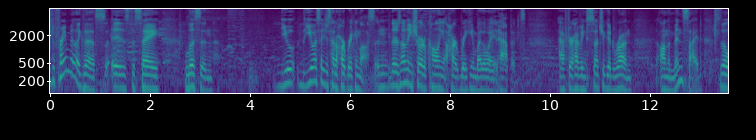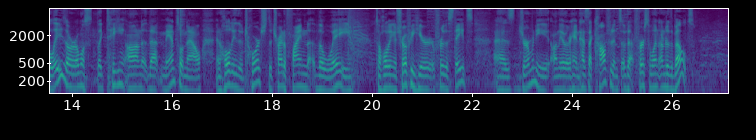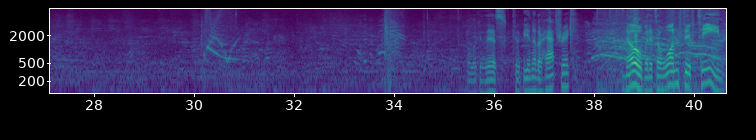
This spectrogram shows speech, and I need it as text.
To frame it like this is to say, listen, you, the USA just had a heartbreaking loss, and there's nothing short of calling it heartbreaking by the way it happens. After having such a good run, on the men's side. The ladies are almost like taking on that mantle now and holding the torch to try to find the way to holding a trophy here for the States, as Germany, on the other hand, has that confidence of that first win under the belt. This. Could it be another hat trick? No, but it's a 115.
